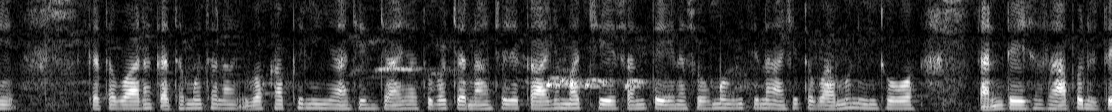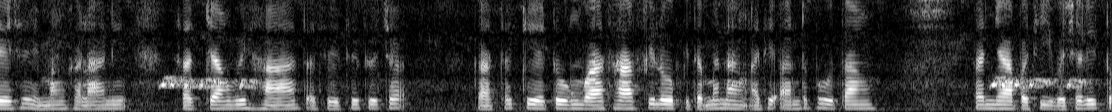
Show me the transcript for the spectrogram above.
นิกัตวานกัตมุทลังอิวะคัพพินิยาจินจายาทุปจนังชยกายมัชเชสันเตนะโสมวิธินาชิตวามุนินโทตันเตชะสาปินเตชะยมังคลานิสัจจังวิหารตสิทิทุจะกาตะเกตุงวาทาฟิโลปิตมะนังอธิอันตภูตัง ปัญญาปฏิปชริโต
